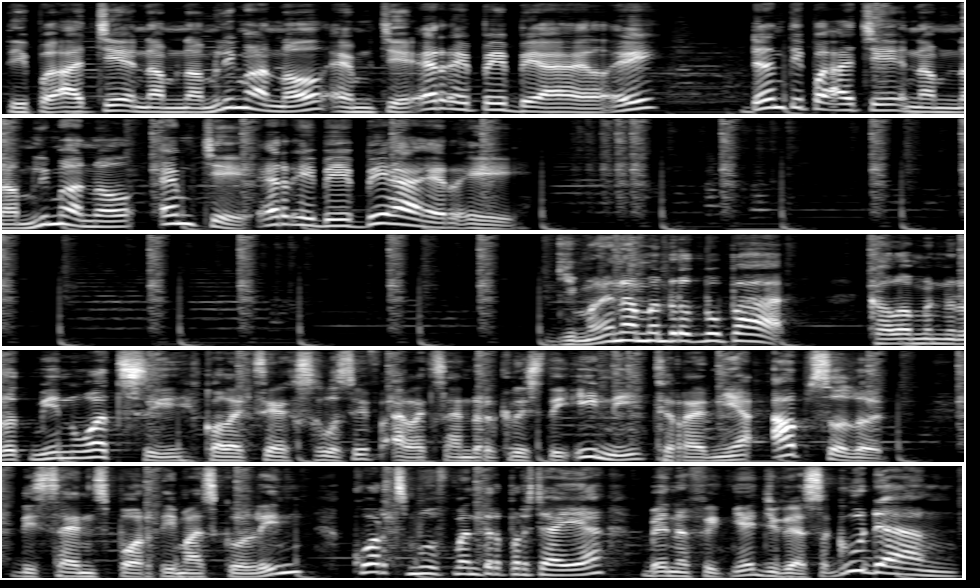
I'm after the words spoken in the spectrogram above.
tipe AC6650 MC REP BALE, dan tipe AC6650 MC REB BARE. Gimana menurutmu Pak? Kalau menurut Minwatt sih, koleksi eksklusif Alexander Christie ini kerennya absolut. Desain sporty maskulin, quartz movement terpercaya, benefitnya juga segudang.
